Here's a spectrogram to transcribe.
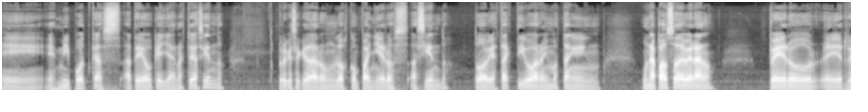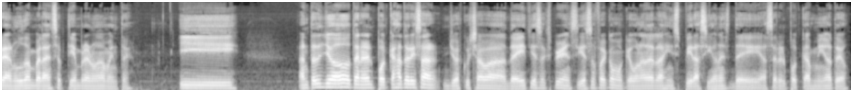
eh, es mi podcast ateo que ya no estoy haciendo, pero que se quedaron los compañeros haciendo. Todavía está activo, ahora mismo están en una pausa de verano, pero reanudan ¿verdad? en septiembre nuevamente. Y antes de yo tener el podcast autorizar, yo escuchaba The ATS Experience y eso fue como que una de las inspiraciones de hacer el podcast mío ateo.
